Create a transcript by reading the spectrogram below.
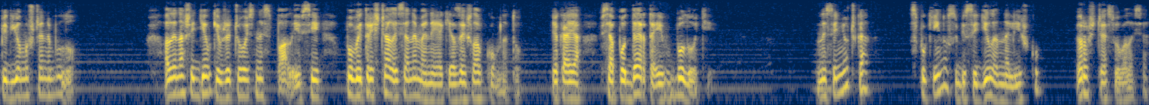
підйому ще не було. Але наші дівки вже чогось не спали, і всі повитріщалися на мене, як я зайшла в комнату яка я вся подерта і в болоті. Несенючка спокійно собі сиділа на ліжку, розчесувалася,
